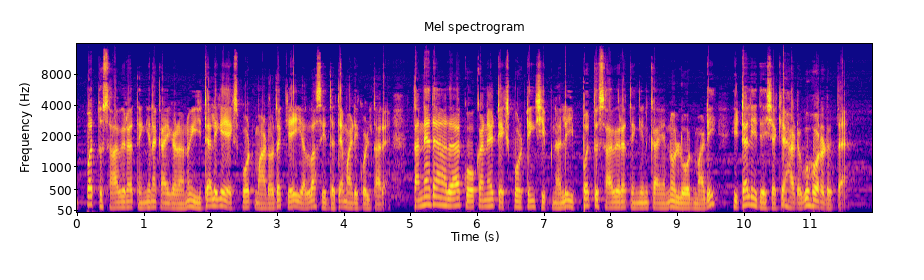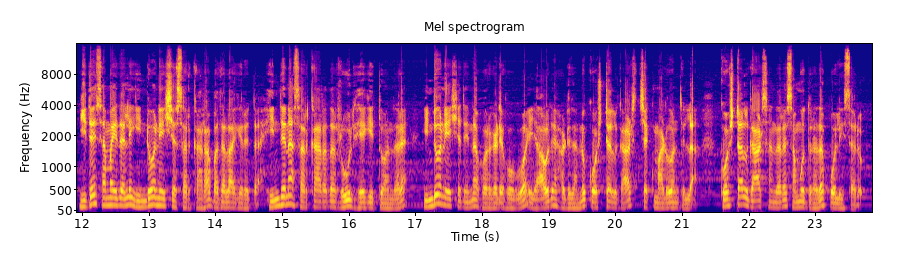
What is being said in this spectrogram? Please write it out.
ಇಪ್ಪತ್ತು ಸಾವಿರ ತೆಂಗಿನಕಾಯಿಗಳನ್ನು ಇಟಲಿಗೆ ಎಕ್ಸ್ಪೋರ್ಟ್ ಮಾಡೋದಕ್ಕೆ ಎಲ್ಲ ಸಿದ್ಧತೆ ಮಾಡಿಕೊಳ್ತಾರೆ. ತನ್ನದೇ ಆದ ಕೋಕೋನಟ್ ಎಕ್ಸ್ಪೋರ್ಟಿಂಗ್ ಶಿಪ್ನಲ್ಲಿ ಇಪ್ಪತ್ತು ಸಾವಿರ ತೆಂಗಿನಕಾಯಿಯನ್ನು ಲೋಡ್ ಮಾಡಿ ಇಟಲಿ ದೇಶಕ್ಕೆ ಹಡಗು ಹೊರಡುತ್ತೆ. ಇದೇ ಸಮಯದಲ್ಲಿ ಇಂಡೋನೇಷ್ಯಾ ಸರ್ಕಾರ ಬದಲಾಗಿರುತ್ತೆ. ಹಿಂದಿನ ಸರ್ಕಾರದ ರೂಲ್ ಹೇಗಿತ್ತು ಅಂದರೆ, ಇಂಡೋನೇಷ್ಯಾದಿಂದ ಹೊರಗಡೆ ಹೋಗುವ ಯಾವುದೇ ಹಡಗನ್ನು ಕೋಸ್ಟಲ್ ಗಾರ್ಡ್ಸ್ ಚೆಕ್ ಮಾಡುವಂತಿಲ್ಲ. ಕೋಸ್ಟಲ್ ಗಾರ್ಡ್ಸ್ ಅಂದರೆ ಸಮುದ್ರದ ಪೊಲೀಸರು.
